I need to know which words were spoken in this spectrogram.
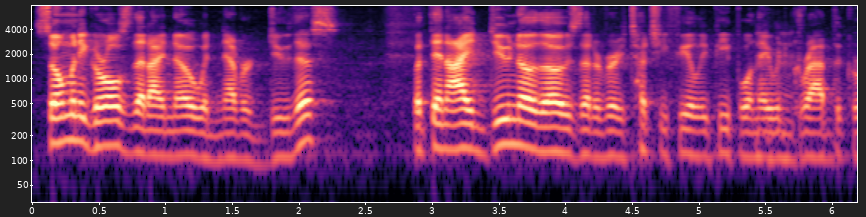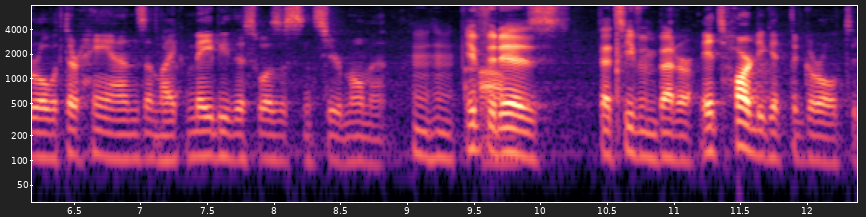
so many girls that I know would never do this. But then I do know those that are very touchy feely people and they would grab the girl with their hands and like maybe this was a sincere moment. If Um, it is, that's even better. It's hard to get the girl to,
